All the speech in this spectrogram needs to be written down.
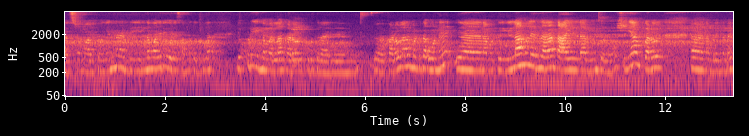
கஷ்டமாக இருக்கும். என்ன இப்படி இந்த மாதிரி ஒரு சமூகத்தில் எப்படி இந்த மாதிரிலாம் கடவுள் கொடுக்குறாரு? கடவுளால் மட்டும்தான். ஒன்று நமக்கு இல்லாமல் இருந்தால் தான் தாய் இல்லை அப்படின்னு சொல்லுவோம். ஸோ ஏன் கடவுள் நம்மளை இந்த மாதிரி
